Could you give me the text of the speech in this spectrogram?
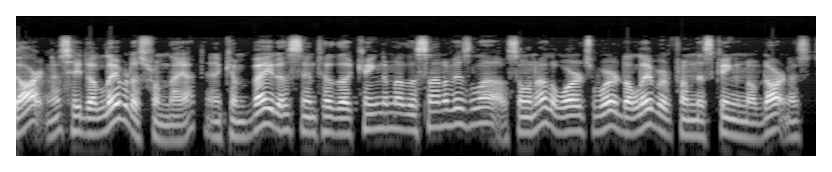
darkness. He delivered us from that and conveyed us into the kingdom of the Son of his love. So, in other words, we're delivered from this kingdom of darkness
